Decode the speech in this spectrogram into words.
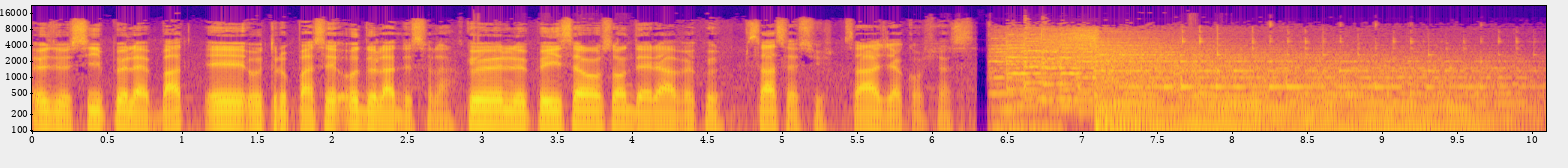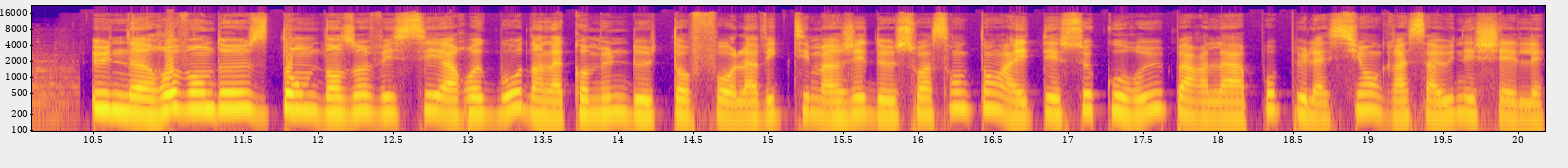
eux aussi peuvent les battre et outrepasser au-delà de cela. Que le pays sont derrière avec eux. Ça, c'est sûr. Ça, j'ai confiance. Une revendeuse tombe dans un WC à Rugbo dans la commune de Tofo. La victime âgée de 60 ans a été secourue par la population grâce à une échelle.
